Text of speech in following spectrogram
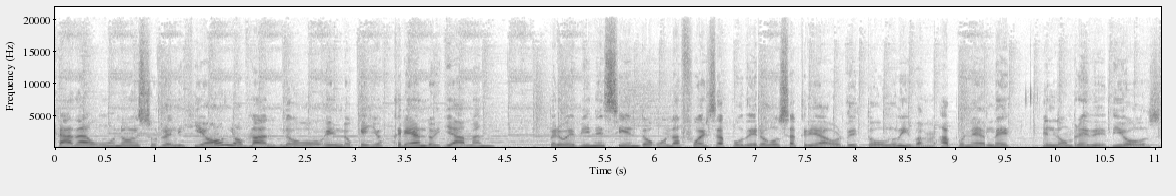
Cada uno en su religión, lo, en lo que ellos crean, lo llaman, pero él viene siendo una fuerza poderosa, creador de todo, y vamos a ponerle el nombre de Dios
